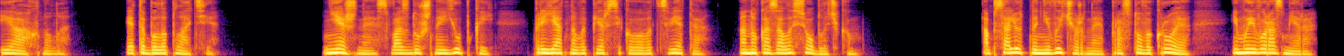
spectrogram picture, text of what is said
и ахнула. Это было платье. Нежное, с воздушной юбкой, приятного персикового цвета, оно казалось облачком абсолютно невычурная, простого кроя и моего размера.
